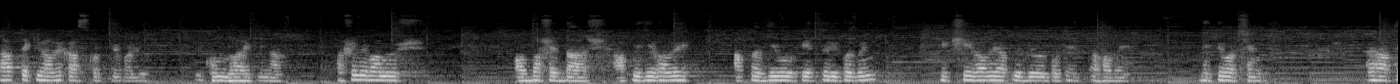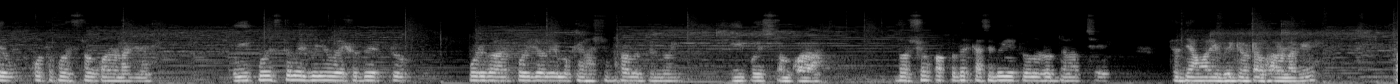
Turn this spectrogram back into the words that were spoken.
রাত্রে কীভাবে কাজ করতে পারে, ঘুম ধরে কি না আসলে মানুষ অভ্যাসের দাস। আপনি যেভাবে আপনার জীবনকে তৈরি করবেন, ঠিক সেইভাবে আপনার জীবন প্রতিষ্ঠিত হবে। দেখতে পাচ্ছেন রাতেও কত পরিশ্রম করা লাগে। এই পরিশ্রমের বিনিময়ে শুধু একটু পরিবার, পরিজনের মুখে হাসি ফোটানোর জন্যই এই পরিশ্রম করা। দর্শক, আপনাদের কাছে বিনীত অনুরোধ জানাচ্ছি, যদি আমার এই ভিডিওটা ভালো লাগে, তো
